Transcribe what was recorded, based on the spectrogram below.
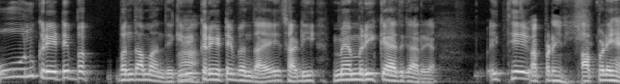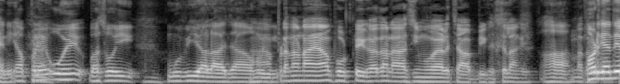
ਉਹ ਉਹਨੂੰ ਕ੍ਰੀਏਟਿਵ ਬੰਦਾ ਮੰਨਦੇ ਕਿ ਵੀ ਕ੍ਰੀਏਟਿਵ ਬੰਦਾ ਹੈ ਸਾਡੀ ਮੈਮਰੀ ਕੈਦ ਕਰ ਰਿਹਾ। ਇੱਥੇ ਆਪਣੇ ਨਹੀਂ। ਆਪਣੇ ਹੈ ਨਹੀਂ ਆਪਣੇ ਓਏ ਬਸ ਉਹੀ ਮੂਵੀ ਵਾਲਾ ਜਾਂ ਉਹੀ ਆਪਣਾ ਤਾਂ ਨਾ ਆ ਫੋਟੋ ਹੀ ਖਦਾ ਲਾ ਅਸੀਂ ਮੋਬਾਈਲ ਚਾਪ ਵੀ ਖਿੱਚ ਲਾਂਗੇ। ਹਾਂ ਹੁਣ ਕਹਿੰਦੇ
